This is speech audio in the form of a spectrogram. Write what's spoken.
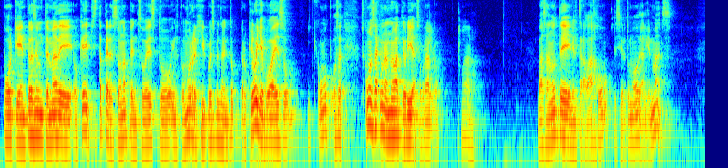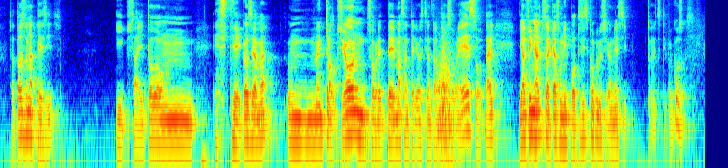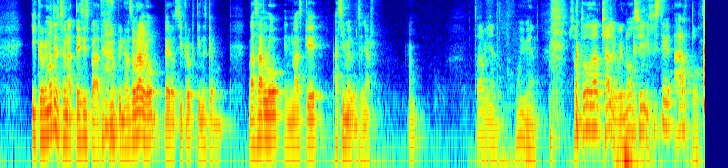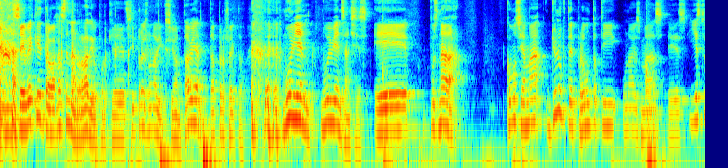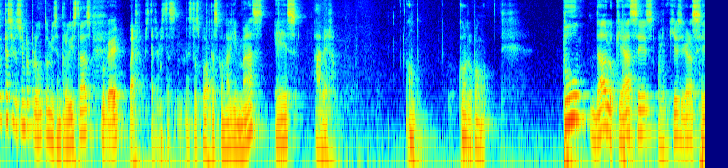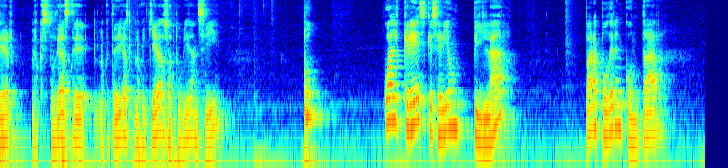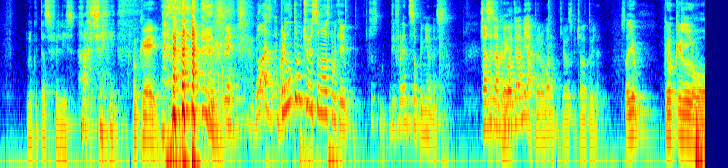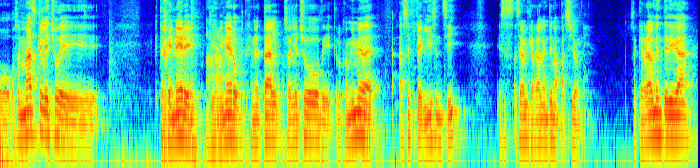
porque entras en un tema de, ok, pues esta persona pensó esto y nos podemos regir por ese pensamiento, pero ¿qué lo llevó a eso? ¿Y cómo, o sea, pues cómo saca una nueva teoría sobre algo? Claro. Basándote en el trabajo, de cierto modo, de alguien más. O sea, todo es una tesis y pues hay todo un, este, ¿cómo se llama? Una introducción sobre temas anteriores que se han tratado sobre eso, tal. Y al final tú sacas una hipótesis, conclusiones y todo este tipo de cosas. Y creo que no tienes que hacer una tesis para tener una opinión sobre algo, pero sí creo que tienes que basarlo en más que así me lo enseñaron. Está bien, muy bien. O sea, todo dar chale, güey. No, sí, dijiste harto. Se ve que trabajaste en la radio, porque sí traes una adicción. Está bien, está perfecto. Muy bien, muy bien, Sánchez. Eh, pues nada, ¿Cómo se llama? Yo lo que te pregunto a ti una vez más es, y esto casi lo siempre pregunto en mis entrevistas, ok bueno, mis entrevistas, en estos podcasts con alguien más, es, a ver, ¿cómo, cómo te lo pongo? Tú, dado lo que haces o lo que quieres llegar a ser, lo que estudiaste, lo que te digas, lo que quieras, o sea, tu vida en sí, ¿tú cuál crees que sería un pilar para poder encontrar lo que te hace feliz. Ah, sí. Ok. No, pregunto mucho esto nada más porque pues, diferentes opiniones. Chases la, igual que la mía, pero bueno, quiero escuchar la tuya. O sea, yo creo que lo. O sea, más que el hecho de. que te genere que dinero, que te genere tal. O sea, el hecho de. Lo que a mí me hace feliz en sí es hacer algo que realmente me apasione. O sea, que realmente diga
